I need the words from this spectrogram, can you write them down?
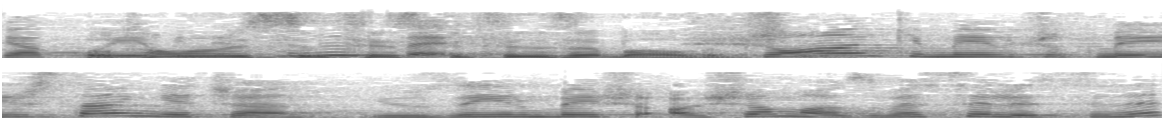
Ya o tamamen sizin tespitinize bağlı bir Şu şey. anki mevcut meclisten geçen %25 aşamaz meselesini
